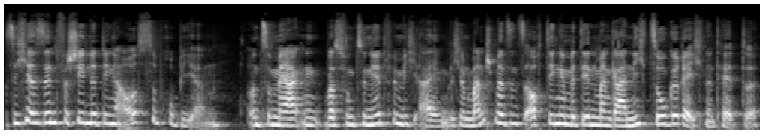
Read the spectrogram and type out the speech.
sicher Sinn, verschiedene Dinge auszuprobieren und zu merken, was funktioniert für mich eigentlich. Und manchmal sind es auch Dinge, mit denen man gar nicht so gerechnet hätte.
